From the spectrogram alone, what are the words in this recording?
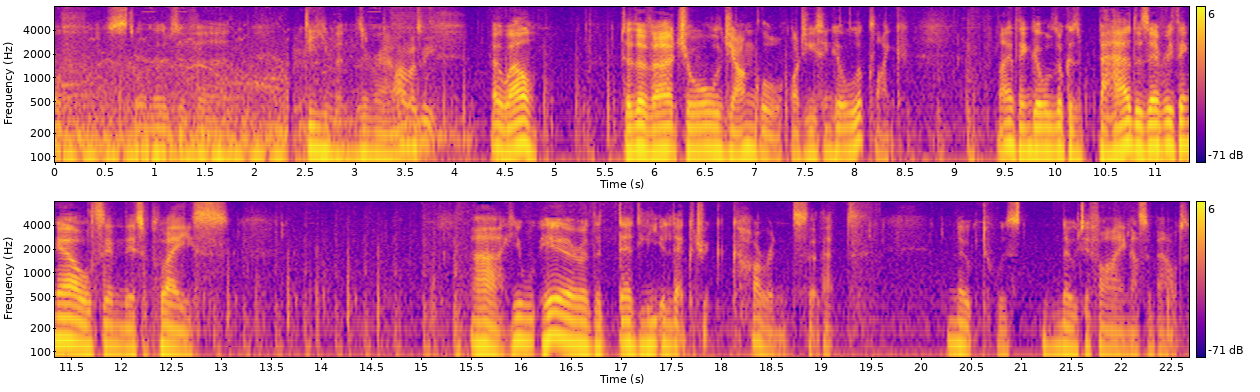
Still loads of uh, demons around. Oh well. To the virtual jungle. What do you think it will look like? I think it will look as bad as everything else in this place. Ah, he, here are the deadly electric currents that that note was notifying us about.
